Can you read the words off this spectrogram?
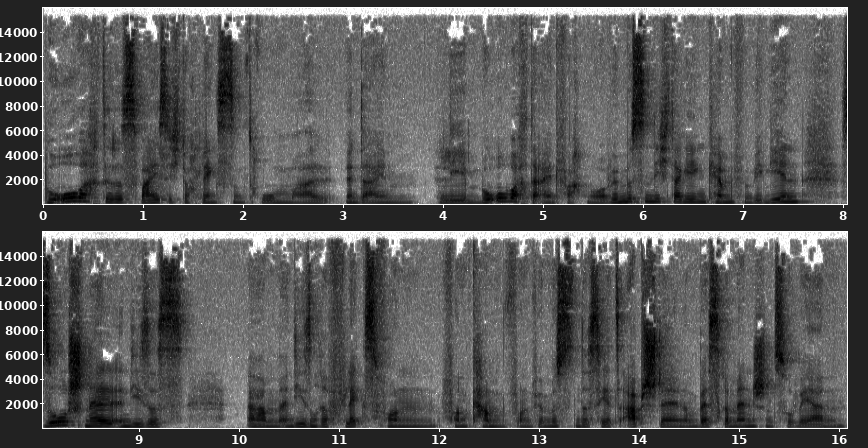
Beobachte das Weiß ich doch längst Syndrom mal in deinem Leben. Beobachte einfach nur. Wir müssen nicht dagegen kämpfen. Wir gehen so schnell in dieses ähm, in diesen Reflex von, von Kampf und wir müssten das jetzt abstellen, um bessere Menschen zu werden.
